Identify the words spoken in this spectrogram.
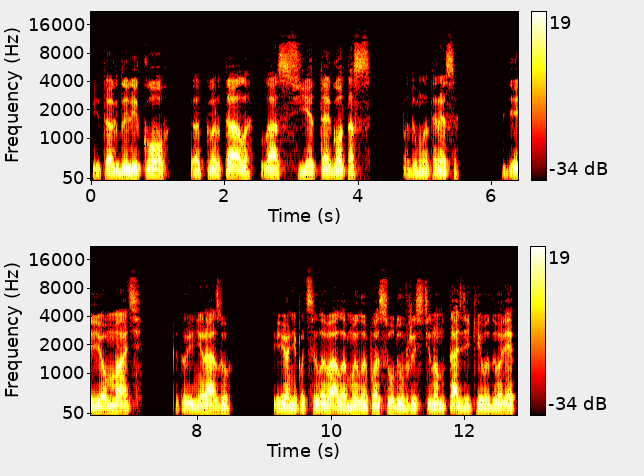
и так далеко от квартала Лас-Сьете-Готас, — подумала Тереса, — где ее мать, которая ни разу ее не поцеловала, мыла посуду в жестяном тазике во дворе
